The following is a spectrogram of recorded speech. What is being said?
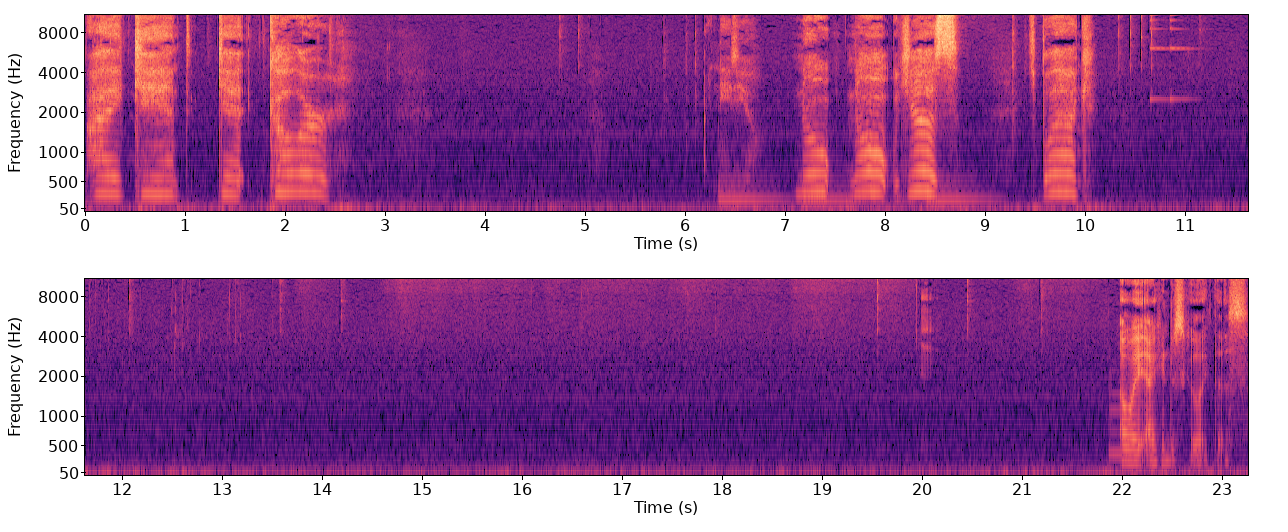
I can't get color. Need you. No, no, yes! It's black! Oh wait, I can just go like this.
